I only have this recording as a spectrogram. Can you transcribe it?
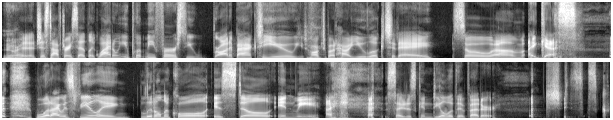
Yeah. Right, just after I said like, "Why don't you put me first? You brought it back to you. You talked about how you look today. So um, I guess what I was feeling, little Nicole, is still in me. I guess I just can deal with it better. Jesus Christ.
